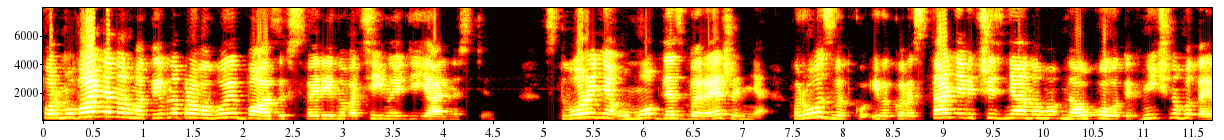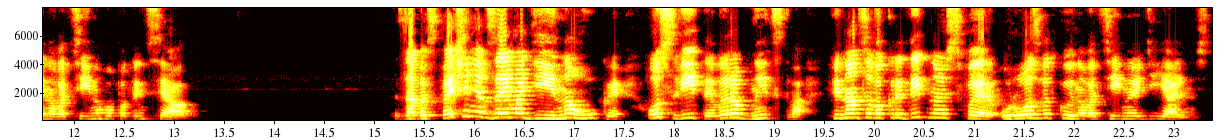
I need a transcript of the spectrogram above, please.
формування нормативно-правової бази в сфері інноваційної діяльності, створення умов для збереження, розвитку і використання вітчизняного науково-технічного та інноваційного потенціалу. Забезпечення взаємодії науки, освіти, виробництва, фінансово-кредитної сфери у розвитку інноваційної діяльності.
